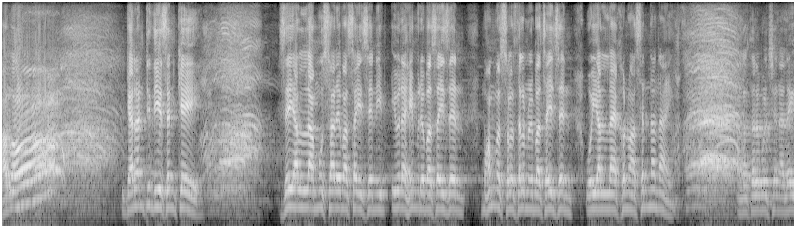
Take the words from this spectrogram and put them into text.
হব। গ্যারান্টি দিয়েছেন কে? যেই আল্লাহ মুসারে বাঁচাইছেন ইব্রাহিমরে বাঁচাইছেন, মোহাম্মদ সাল্লাহ সাল্লামরে বাঁচাইছেন, ওই আল্লাহ এখনও আছেন না নাই? আল্লাহ তালা বলছেন আলাই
